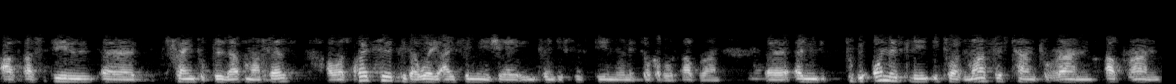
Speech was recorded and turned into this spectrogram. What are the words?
i I'm still uh, trying to build up myself. I was quite happy the way I finished uh, in 2015 when I talk about up run. Uh, and to be honestly, it was my first time to run up run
